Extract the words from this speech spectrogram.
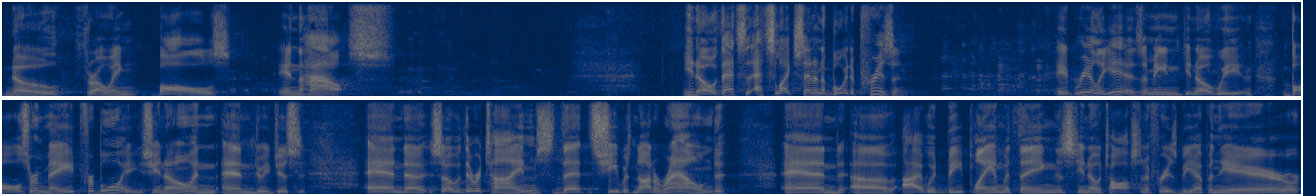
no throwing balls in the house. You know, that's, that's like sending a boy to prison. It really is. I mean, you know, we balls are made for boys, you know, and and we just and uh, so there were times that she was not around and uh, I would be playing with things, you know, tossing a frisbee up in the air or,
